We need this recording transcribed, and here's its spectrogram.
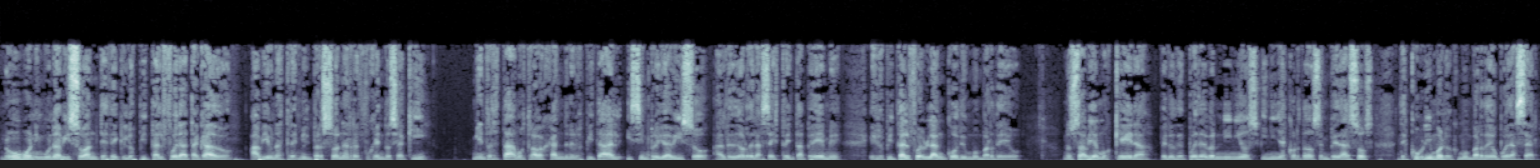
No hubo ningún aviso antes de que el hospital fuera atacado. Había unas 3.000 personas refugiándose aquí. Mientras estábamos trabajando en el hospital y sin previo aviso, alrededor de las 6.30 pm, el hospital fue blanco de un bombardeo. No sabíamos qué era, pero después de ver niños y niñas cortados en pedazos, descubrimos lo que un bombardeo puede hacer.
